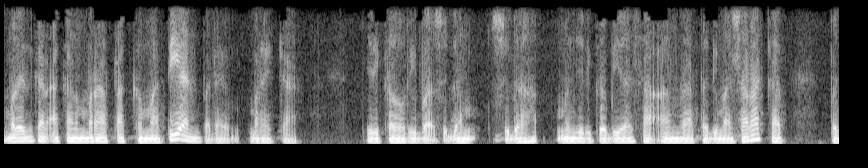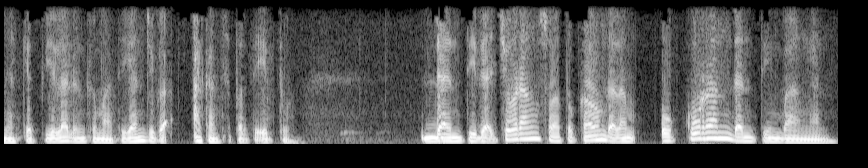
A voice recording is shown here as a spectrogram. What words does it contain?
melainkan akan merata kematian pada mereka. Jadi kalau riba sudah sudah menjadi kebiasaan rata di masyarakat, penyakit gila dan kematian juga akan seperti itu dan tidak curang suatu kaum dalam ukuran dan timbangan.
